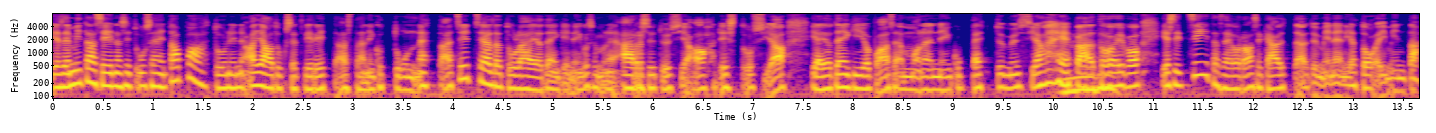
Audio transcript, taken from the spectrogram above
Ja se, mitä siinä sitten usein tapahtuu, niin ne ajatukset virittää sitä niin kuin tunnetta. Että sitten sieltä tulee jotenkin niin semmoinen ärsytys ja ahdistus ja, ja jotenkin jopa semmoinen niin pettymys ja mm-hmm. epätoivo. Mm-hmm. Ja sitten siitä seuraa se käyttäytyminen ja toiminta.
